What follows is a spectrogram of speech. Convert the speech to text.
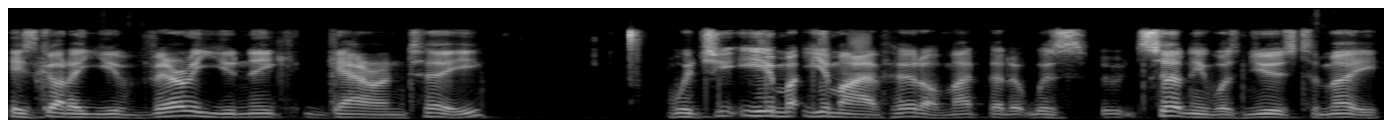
He's got a very unique guarantee which you, you, you may have heard of, mate, but it was it certainly was news to me,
